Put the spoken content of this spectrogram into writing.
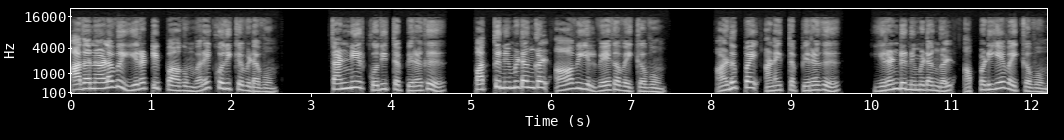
அதன் அளவு இரட்டிப்பாகும் வரை கொதிக்க விடவும். தண்ணீர் கொதித்த பிறகு பத்து நிமிடங்கள் ஆவியில் வேக வைக்கவும். அடுப்பை அணைத்த பிறகு இரண்டு நிமிடங்கள் அப்படியே வைக்கவும்.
